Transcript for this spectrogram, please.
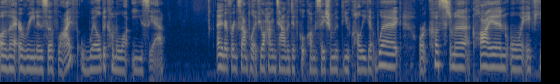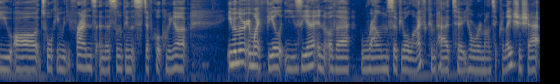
other arenas of life will become a lot easier. And for example, if you're having to have a difficult conversation with your colleague at work or a customer, a client, or if you are talking with your friends and there's something that's difficult coming up, even though it might feel easier in other realms of your life compared to your romantic relationship,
